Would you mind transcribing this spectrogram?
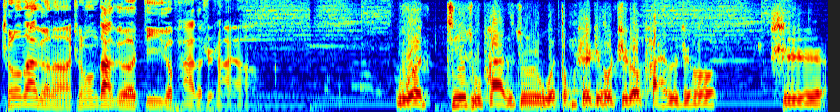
成龙大哥呢？成龙大哥第一个牌子是啥呀？我接触牌子就是我懂事之后知道牌子之后是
